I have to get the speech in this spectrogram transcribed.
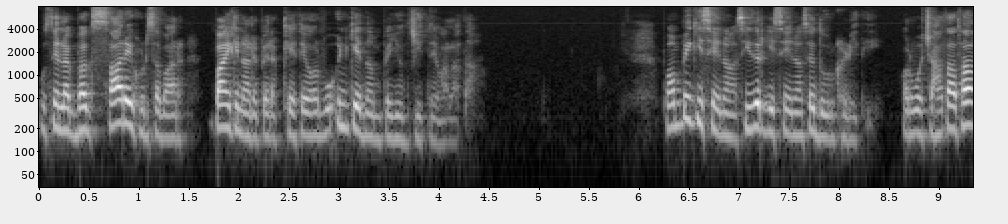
उसने लगभग सारे घुड़सवार बाएँ किनारे पर रखे थे और वो इनके दम पे युद्ध जीतने वाला था। पॉम्पी की सेना सीज़र की सेना से दूर खड़ी थी और वो चाहता था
